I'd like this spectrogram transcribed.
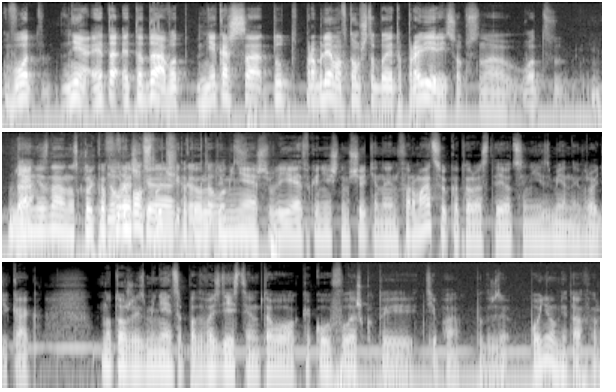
Вот, не, это, это да, вот мне кажется, тут проблема в том, чтобы это проверить, собственно, вот, да. Я не знаю, насколько Но в любом флешка, случае которую ты вот- меняешь, влияет в конечном счете на информацию, которая остается неизменной вроде как. Но тоже изменяется под воздействием того, какую флешку ты, типа, подожди, понял метафору?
